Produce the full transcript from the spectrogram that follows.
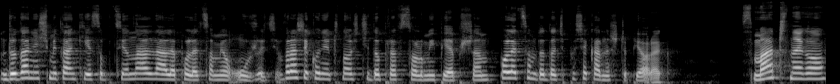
Dodanie śmietanki jest opcjonalne, ale polecam ją użyć. W razie konieczności dopraw solą i pieprzem. Polecam dodać posiekany szczypiorek. Smacznego!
